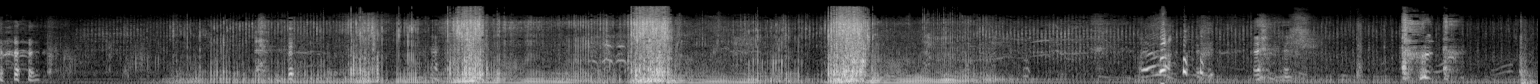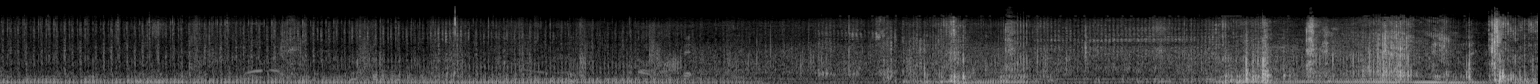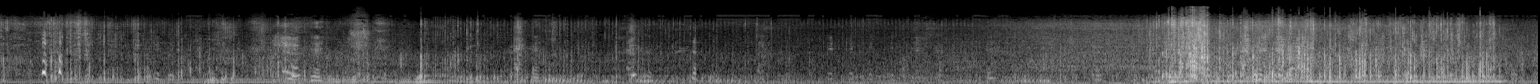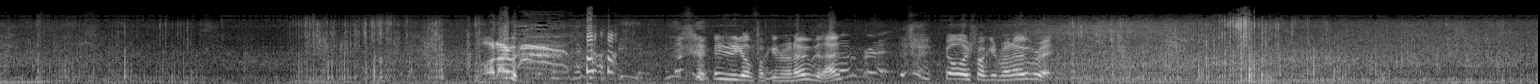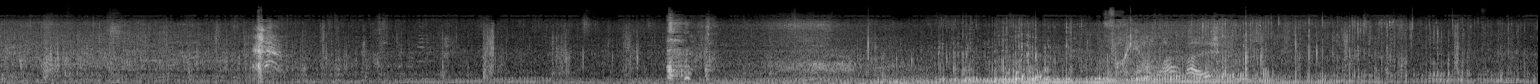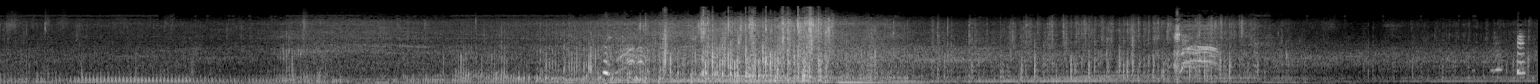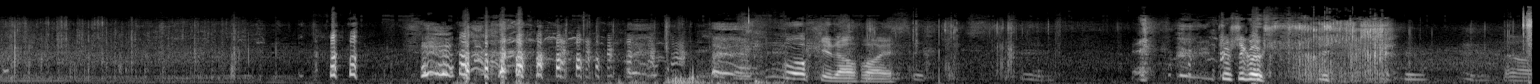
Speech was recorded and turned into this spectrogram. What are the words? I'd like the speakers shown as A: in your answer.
A: Ha ha ha. Oh no! He's gonna fucking run over that.
B: Over it.
A: You always fucking run over it. Fucking is. Fucking hell, fire. 就是个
